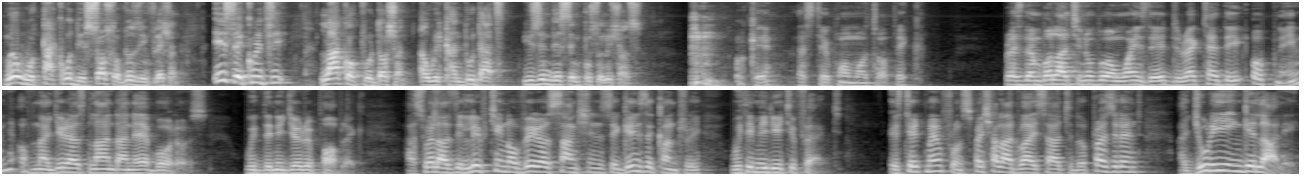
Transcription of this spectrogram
when we tackle the source of those inflation. Insecurity lack of production and we can do that using these simple solutions okay, let's take one more topic. President Bola Tinubu on Wednesday directed the opening of Nigeria's land and air borders with the Niger Republic, as well as the lifting of various sanctions against the country with immediate effect. A statement from Special Advisor to the President, Ajuri Ngelale,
